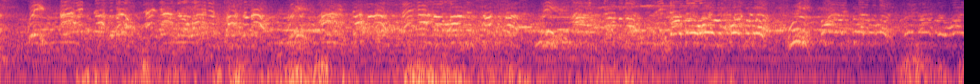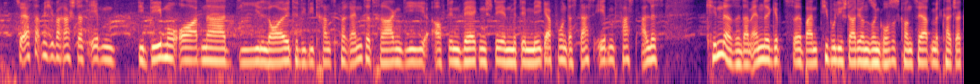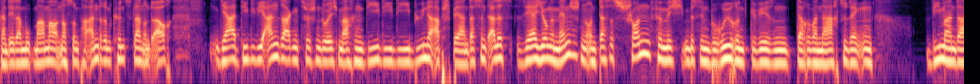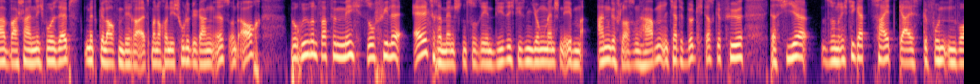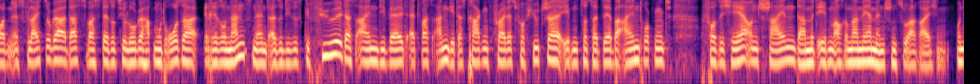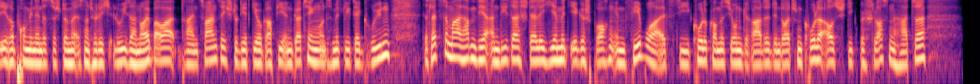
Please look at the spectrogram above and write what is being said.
Zuerst hat mich überrascht, dass eben die Demo-Ordner, die Leute, die die Transparente tragen, die auf den Wägen stehen mit dem Megafon, dass das eben fast alles Kinder sind. Am Ende gibt's äh, beim Tivoli-Stadion so ein großes Konzert mit Culture Candela, Moop Mama und noch so ein paar anderen Künstlern und auch ja, die, die die Ansagen zwischendurch machen, die, die die Bühne absperren, das sind alles sehr junge Menschen und das ist schon für mich ein bisschen berührend gewesen, darüber nachzudenken, wie man da wahrscheinlich wohl selbst mitgelaufen wäre, als man noch in die Schule gegangen ist. Und auch berührend war für mich, so viele ältere Menschen zu sehen, die sich diesen jungen Menschen eben angeschlossen haben. Ich hatte wirklich das Gefühl, dass hier so ein richtiger Zeitgeist gefunden worden ist. Vielleicht sogar das, was der Soziologe Hartmut Rosa Resonanz nennt. Also dieses Gefühl, dass einen die Welt etwas angeht. Das tragen Fridays for Future eben zurzeit sehr beeindruckend vor sich her und scheinen damit eben auch immer mehr Menschen zu erreichen. Und ihre prominenteste Stimme ist natürlich Luisa Neubauer, 23, studiert Geografie in Göttingen und ist Mitglied der Grünen. Das letzte Mal haben wir an dieser Stelle hier mit ihr gesprochen im Februar, als die Kohlekommission gerade den deutschen Kohleausstieg beschlossen hatte.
